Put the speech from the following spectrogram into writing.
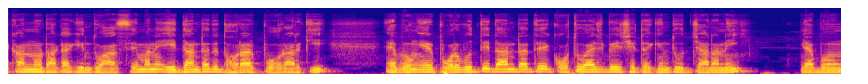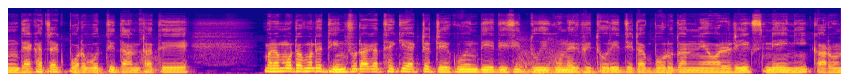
একান্ন টাকা কিন্তু আসছে। মানে এই দানটাতে ধরার পর আর কি। এবং এর পরবর্তী দানটাতে কত আসবে সেটা কিন্তু জানা নেই। এবং দেখা যাক পরবর্তী দানটাতে মানে মোটামুটি তিনশো টাকা থেকে একটা টেকুইন দিয়ে দিয়েছি দুই গুণের ভিতরে যেটা বড় দান নেওয়ার রিস্ক নেইনি, কারণ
